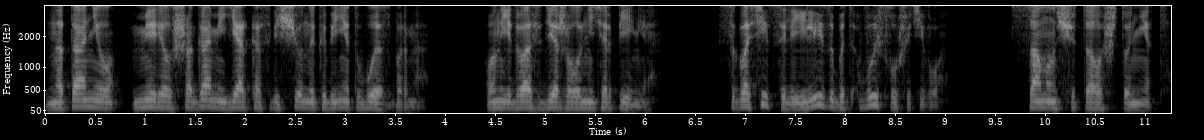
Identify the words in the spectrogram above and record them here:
Натаниэл мерил шагами ярко освещенный кабинет Уэсборна. Он едва сдерживал нетерпение. Согласится ли Элизабет выслушать его? Сам он считал, что нет.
